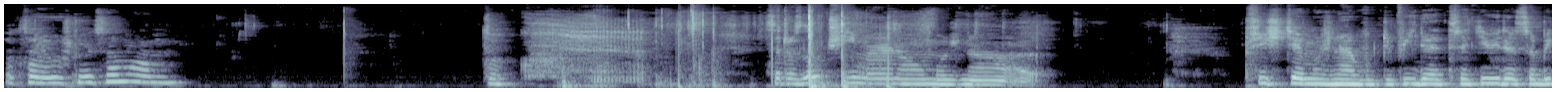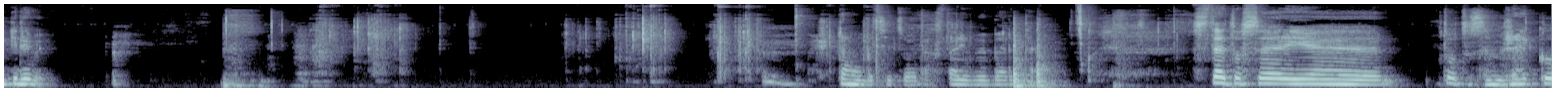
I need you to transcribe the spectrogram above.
Tak tady už nic nemám. Tak se rozloučíme, no možná příště možná vyjde třetí video, co by kdyby... Tam vůbec něco je, tak tady vyberte. Z této série to, co jsem řekl,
